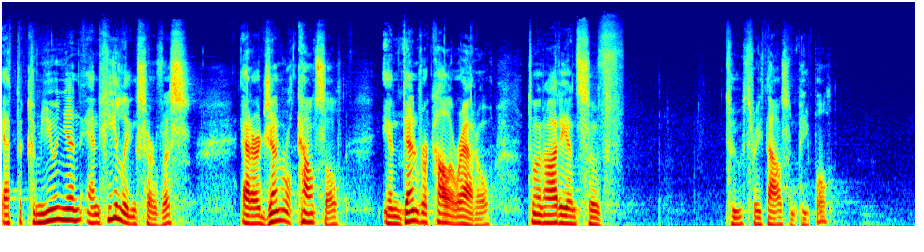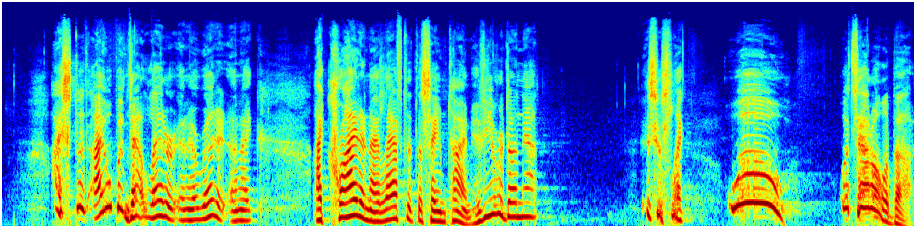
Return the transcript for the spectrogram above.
at the communion and healing service at our general council in Denver, Colorado, to an audience of two, 3,000 people. I stood, I opened that letter and I read it and I, I cried and I laughed at the same time. Have you ever done that? It's just like, whoa, what's that all about?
